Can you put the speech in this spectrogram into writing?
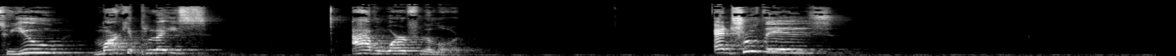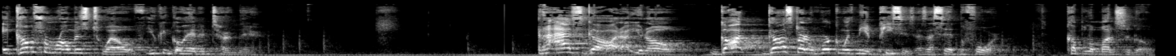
to you, marketplace, I have a word from the Lord. And truth is, it comes from Romans 12. You can go ahead and turn there. And I asked God, uh, you know, God, God started working with me in pieces, as I said before, a couple of months ago.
